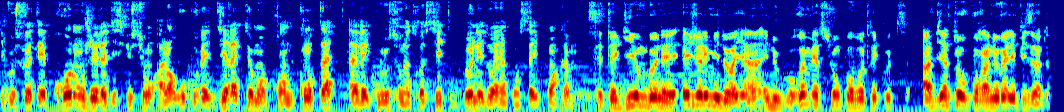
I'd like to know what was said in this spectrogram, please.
Si vous souhaitez prolonger la discussion, alors vous pouvez directement prendre contact avec nous sur notre site bonnetdoyenconseil.com. C'était Guillaume Bonnet et Jérémy Doyen et nous vous remercions pour votre écoute. À bientôt pour un nouvel épisode.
